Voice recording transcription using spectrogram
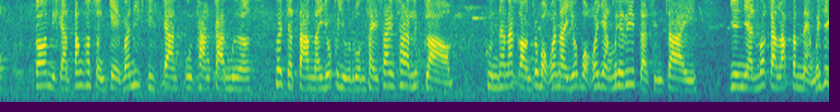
ก ก็มีการตั้งข้อสังเกตว่านี่คือการปูทางการเมือง เพื่อจะตามนายกไปอยู่รวมไทยสร้างชาติหรือเปล่า คุณธนกรก็บอกว่านายกบอกว่ายังไม่รีบตัดสินใจ ยืนยันว่าการรับตำแหน่งไม่ใช่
